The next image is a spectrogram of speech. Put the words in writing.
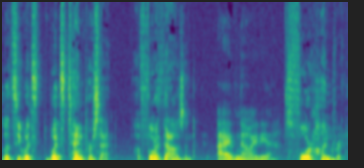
let's see, what's what's ten percent of four thousand? I have no idea. It's four hundred.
